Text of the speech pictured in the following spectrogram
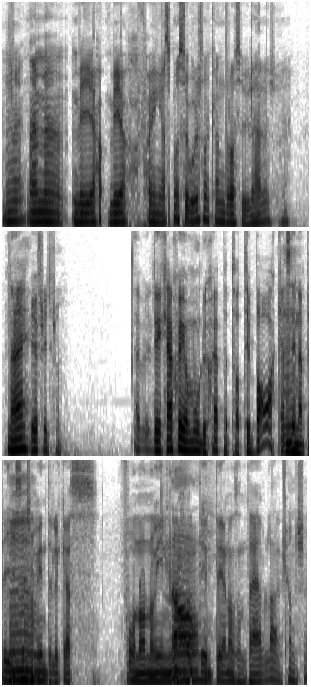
Nej, nej men vi, vi har inga sponsorer som kan dras ur det heller. Så Nej, vi är fritt fram. det kanske är om moderskeppet tar tillbaka Mm, sina priser mm. som vi inte lyckas få någon att vinna för Ja. att det inte är någon som tävlar. Kanske.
